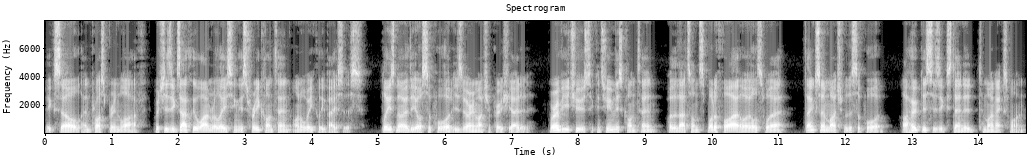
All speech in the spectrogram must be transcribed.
excel, and prosper in life, which is exactly why I'm releasing this free content on a weekly basis. Please know that your support is very much appreciated. Wherever you choose to consume this content, whether that's on Spotify or elsewhere, thanks so much for the support. I hope this is extended to my next one.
